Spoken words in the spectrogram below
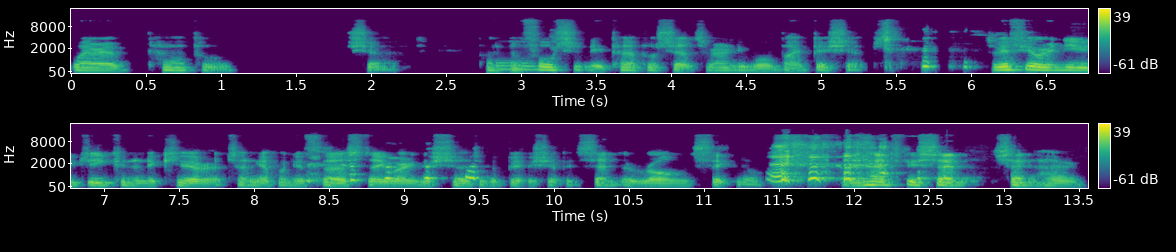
wear a purple shirt. But Mm. unfortunately, purple shirts are only worn by bishops. so if you're a new deacon and a curate turning up on your first day wearing the shirt of a bishop, it sent the wrong signal. And it had to be sent sent home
